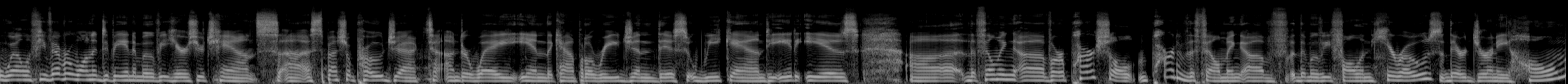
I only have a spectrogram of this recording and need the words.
Well, if you've ever wanted to be in a movie, here's your chance. Uh, a special project underway in the capital region this weekend. It is uh, the filming of, or partial part of the filming of the movie Fallen Heroes, their journey home.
